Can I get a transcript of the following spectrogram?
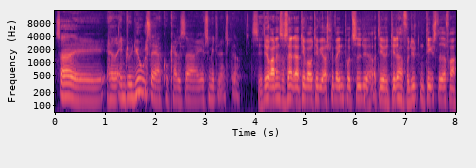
så øh, havde Andrew Jules kunne kalde sig FC Midtjylland-spiller. Så det er jo ret interessant, og det var jo det, vi også lige var inde på tidligere, ja. og det er jo det, der har forlyttet en del steder fra.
